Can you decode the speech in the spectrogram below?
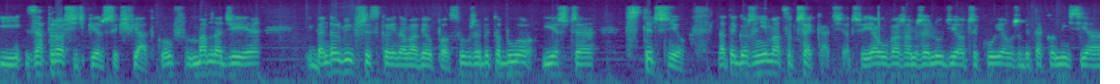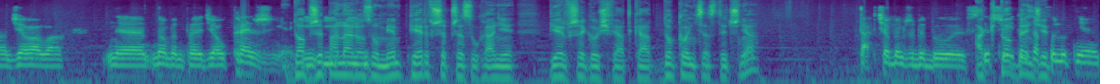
i zaprosić pierwszych świadków. Mam nadzieję, i będę robił wszystko i namawiał posłów, żeby to było jeszcze w styczniu, dlatego że nie ma co czekać. Znaczy, ja uważam, że ludzie oczekują, żeby ta komisja działała, e, no bym powiedział, prężnie. Dobrze I- pana i- rozumiem. Pierwsze przesłuchanie pierwszego świadka do końca stycznia? Tak, chciałbym, żeby były w A styczniu kto i to jest będzie- absolutnie...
